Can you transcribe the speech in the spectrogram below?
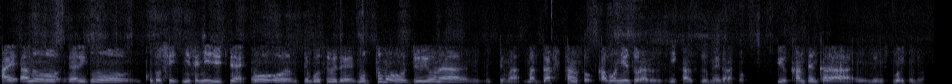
はい、あの、やはりこの、今年2021年を展望する上で最も重要なテーマ、まあ、脱炭素、カーボンニュートラルに関する銘柄という観点から絞り込んでます。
